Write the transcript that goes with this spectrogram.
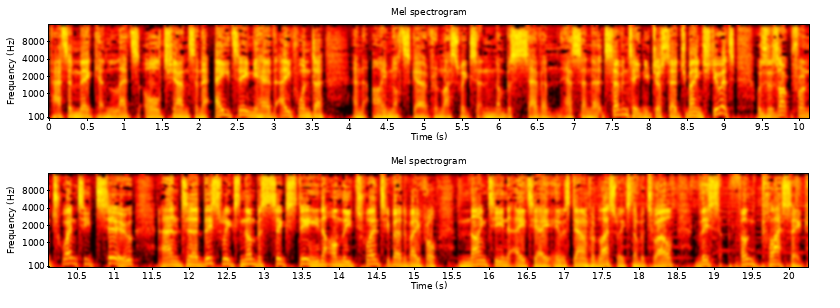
Pat and Mick, and Let's All Chant. And at 18, you had Eighth Wonder and I'm Not Scared from last week's number seven. Yes, and at 17, you just heard Jermaine Stewart was, up from 22, and uh, this week's number 16 on the 23rd of April 1988. It was down from last week's number 12. This funk classic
